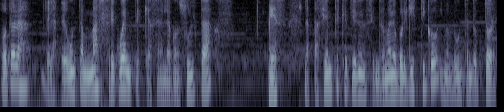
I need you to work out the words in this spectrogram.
otra de las preguntas más frecuentes que hacen en la consulta es las pacientes que tienen síndrome poliquístico y me preguntan, doctor,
